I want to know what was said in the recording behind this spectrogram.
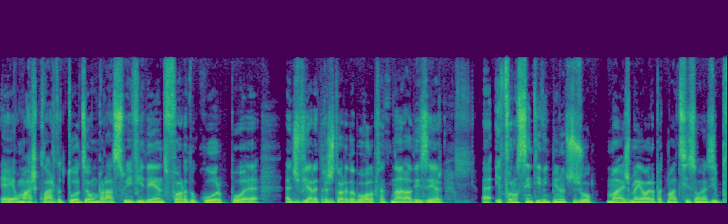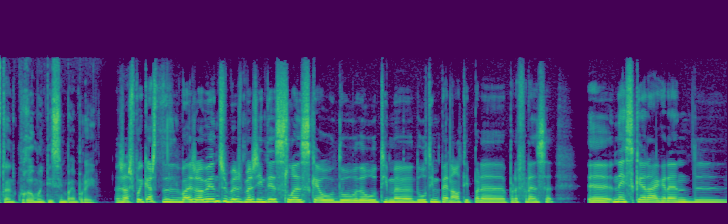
é o mais claro de todos, é um braço evidente, fora do corpo, a, a desviar a trajetória da bola, portanto nada a dizer. Uh, e foram 120 minutos de jogo, mais meia hora para tomar decisões e portanto correu muitíssimo bem por aí. Já explicaste mais ou menos, mas, mas ainda esse lance que é o do, da última, do último penalti para, para a França, uh, nem sequer há grande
